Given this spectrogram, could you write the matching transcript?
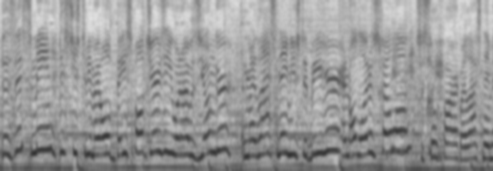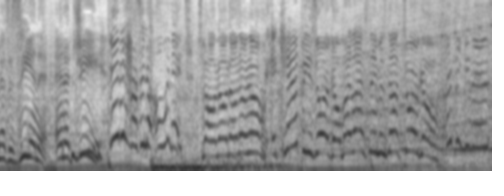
Does this mean this used to be my old baseball jersey when I was younger? And my last name used to be here and all the letters fell off? So, so far, my last name has a Z in it and a G. And it has an O in it. No, no, no, no, no. It can't be Zorgo. My last name is not Zorgo. I think it is.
